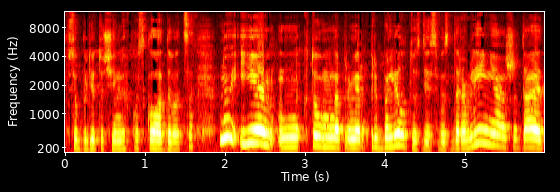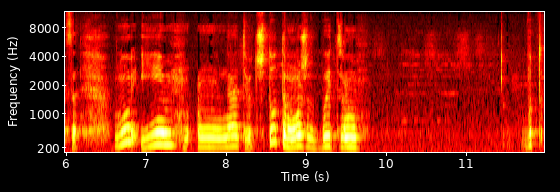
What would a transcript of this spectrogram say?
все будет очень легко складываться. Ну и кто, например, приболел, то здесь выздоровление ожидается. Ну и, знаете, вот что-то может быть вот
